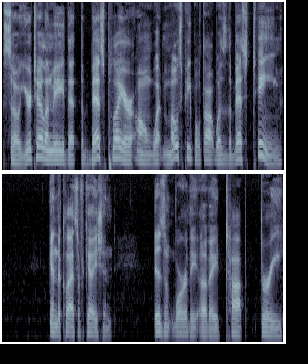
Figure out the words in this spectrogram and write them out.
so you're telling me that the best player on what most people thought was the best team in the classification isn't worthy of a top three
